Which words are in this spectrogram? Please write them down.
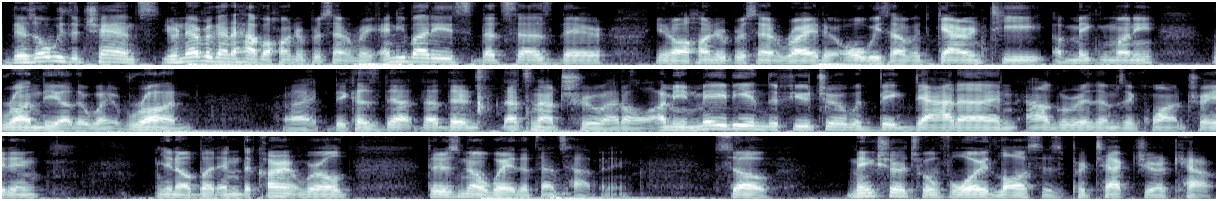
there's always a chance you're never gonna have a hundred percent right. Anybody that says they're you know hundred percent right or always have a guarantee of making money, run the other way. Run, right? Because that that they're, that's not true at all. I mean, maybe in the future with big data and algorithms and quant trading, you know, but in the current world, there's no way that that's happening. So make sure to avoid losses, protect your account.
